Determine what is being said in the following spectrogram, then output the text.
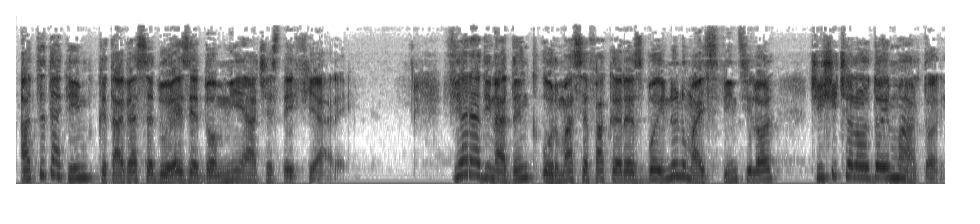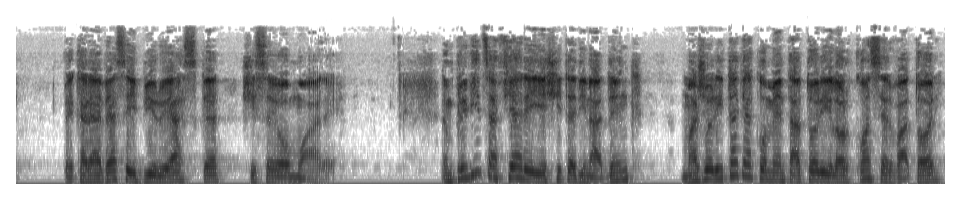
atâta timp cât avea să dureze domnia acestei fiare. Fiara din adânc urma să facă război nu numai sfinților, ci și celor doi martori, pe care avea să-i biruiască și să-i omoare. În privința fiarei ieșite din adânc, majoritatea comentatorilor conservatori,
